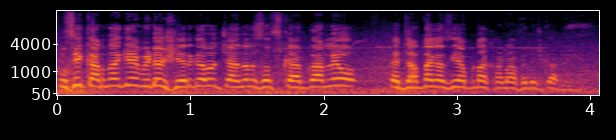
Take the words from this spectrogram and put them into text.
ਤੁਸੀਂ ਕਰਨਾ ਕੀ ਵੀਡੀਓ ਸ਼ੇਅਰ ਕਰੋ ਚੈਨਲ ਸਬਸਕ੍ਰਾਈਬ ਕਰ ਲਿਓ ਤੇ ਜਦ ਤੱਕ ਅਸੀਂ ਆਪਣਾ ਖਾਣਾ ਫਿਨਿਸ਼ ਕਰ ਲਈਏ।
